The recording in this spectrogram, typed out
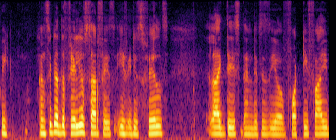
we consider the failure surface, if it is fails like this, then this is your 45,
